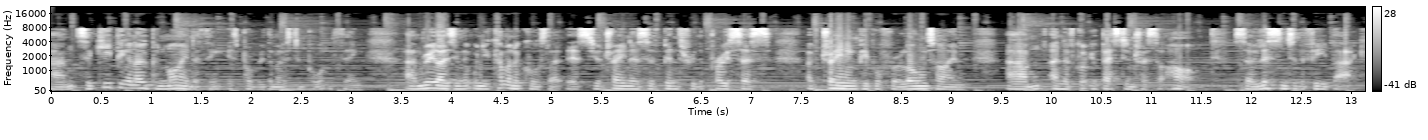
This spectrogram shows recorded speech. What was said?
Um, so keeping an open mind, I think, is probably the most important thing. And realizing that when you come on a course like this, your trainers have been through the process of training people for a long time um, and have got your best interests at heart. So listen to the feedback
